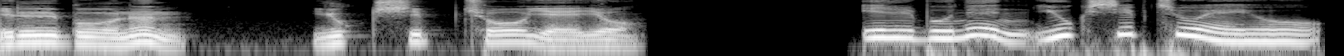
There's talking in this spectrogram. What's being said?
1분은 60초예요. 1분은 60초예요.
